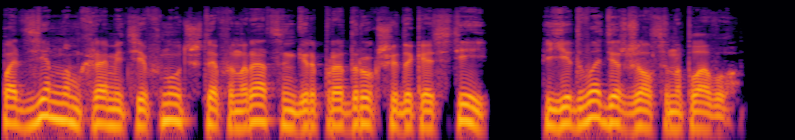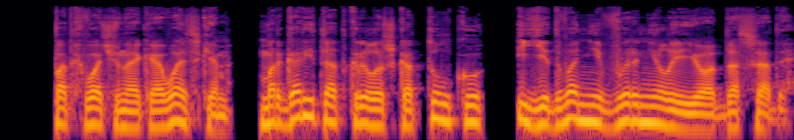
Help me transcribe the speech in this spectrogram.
подземном храме Тифнут Штефан Ратцингер, продрогший до костей, едва держался на плаву. Подхваченная Ковальским, Маргарита открыла шкатулку и едва не выронила ее от досады.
